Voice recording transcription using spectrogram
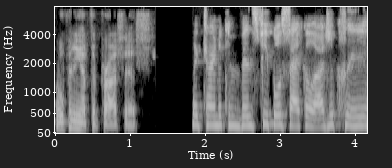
opening up the process like trying to convince people psychologically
